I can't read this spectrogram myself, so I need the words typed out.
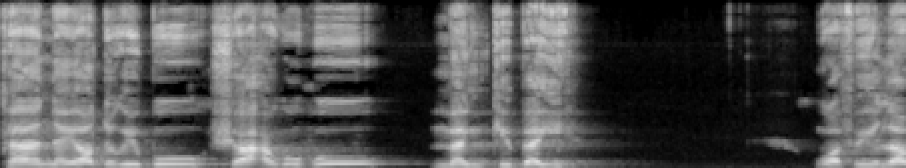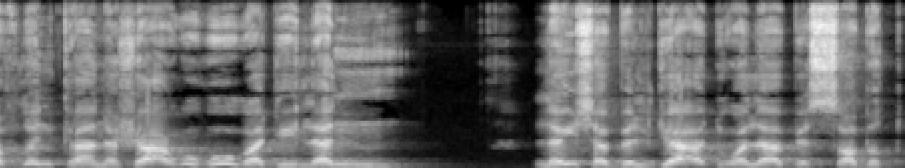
كان يضرب شعره منكبيه وفي لفظ كان شعره رجلا ليس بالجعد ولا بالصبط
